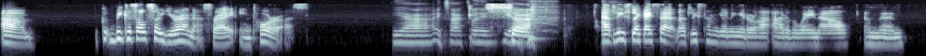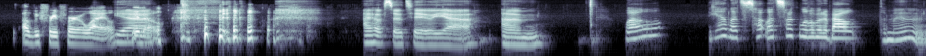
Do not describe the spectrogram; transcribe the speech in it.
um because also uranus right in taurus Yeah, exactly. so Yeah. at least like i said at least i'm getting it all out of the way now and then i'll be free for a while Yeah. you know I hope so too. Yeah. Um, well, yeah, let's talk let's talk a little bit about the moon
